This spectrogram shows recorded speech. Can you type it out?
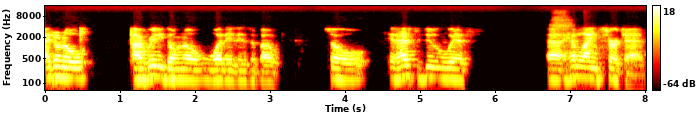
I don't know. I really don't know what it is about. So it has to do with uh, headline search ads,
